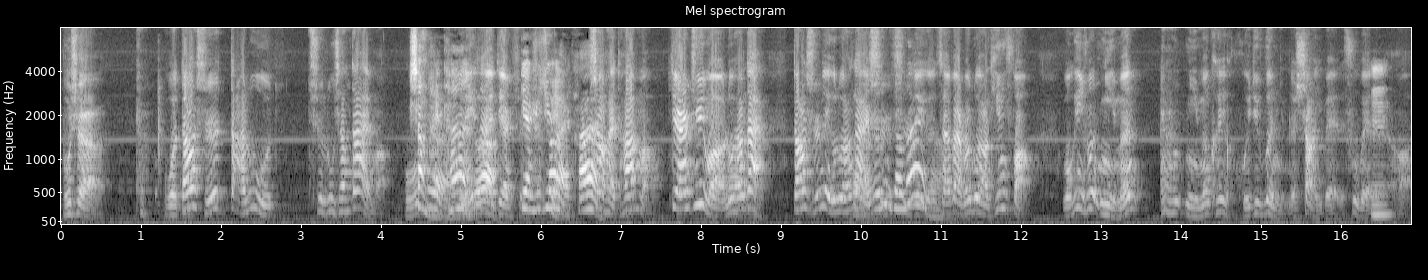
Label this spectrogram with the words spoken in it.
不是，我当时大陆是录像带嘛，上海滩没在电视电视剧上海滩，上海滩嘛，电视剧嘛，录像带。当时那个录像带是是那个在外边录像厅放。我跟你说，你们 你们可以回去问你们的上一辈的、父辈的人啊。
